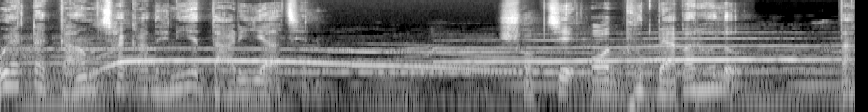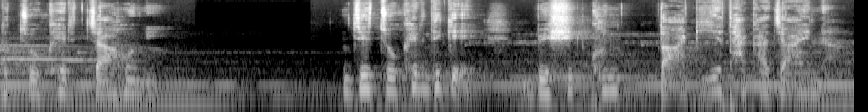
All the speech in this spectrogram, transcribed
ও একটা গামছা কাঁধে নিয়ে দাঁড়িয়ে আছেন। সবচেয়ে অদ্ভুত ব্যাপার হলো তার চোখের চাহনি। যে চোখের দিকে বেশিক্ষণ তাকিয়ে থাকা যায় না,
